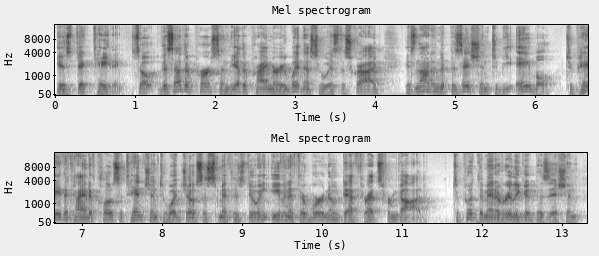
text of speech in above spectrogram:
is dictating. So, this other person, the other primary witness, who is the scribe, is not in a position to be able to pay the kind of close attention to what Joseph Smith is doing, even if there were no death threats from God. To put them in a really good position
